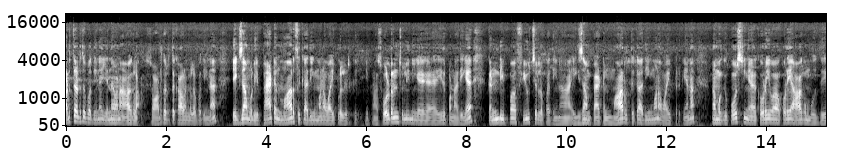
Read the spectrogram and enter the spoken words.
அடுத்தடுத்து பார்த்திங்கன்னா என்ன வேணால் ஆகலாம். ஸோ அடுத்தடுத்த காலங்களில் பார்த்திங்கன்னா எக்ஸாமுடைய பேட்டர்ன் மாறத்துக்கு அதிகமான வாய்ப்புகள் இருக்குது இப்போ நான் சொல்கிறேன்னு சொல்லி நீங்கள் இது பண்ணாதீங்க. கண்டிப்பாக ஃப்யூச்சரில் பார்த்தீங்கன்னா எக்ஸாம் பேட்டர்ன் மாறத்துக்கு அதிகமான வாய்ப்பு இருக்குது ஏன்னா நமக்கு போஸ்டிங் குறைவாக குறைய ஆகும்போது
